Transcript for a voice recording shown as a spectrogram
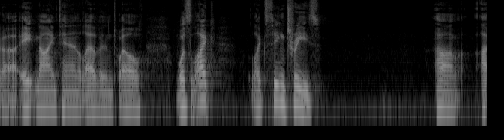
uh, 8, 9, 10, 11, 12, was like, like seeing trees. Uh, I,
